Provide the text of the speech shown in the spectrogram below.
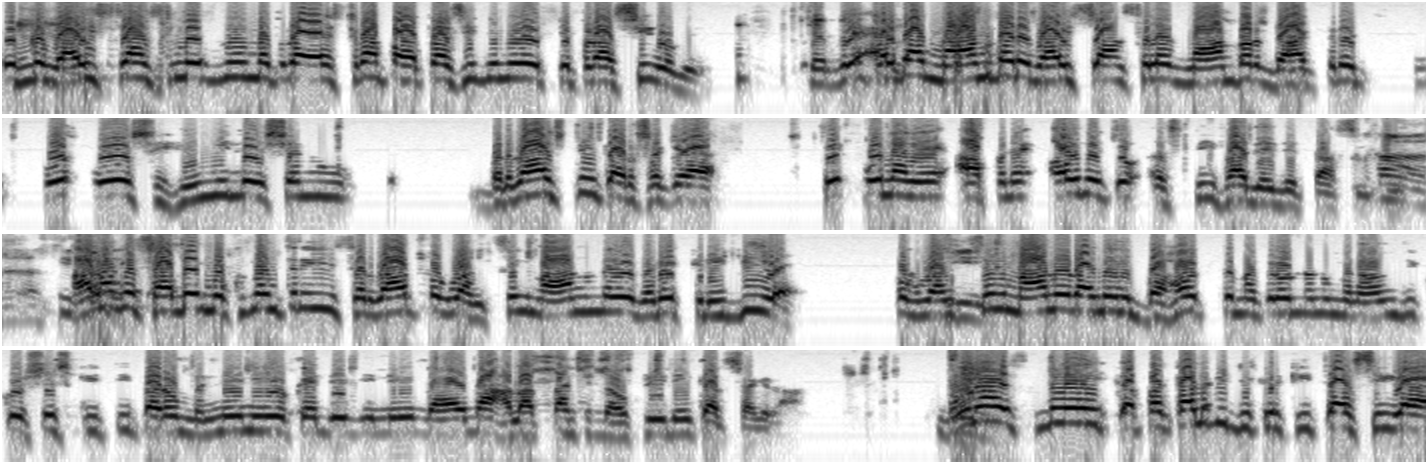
ਇੱਕ। ਵਾਈਸ ਚਾਂਸਲਰ ਨੂੰ ਮਤਲਬ ਇਸ ਤਰ੍ਹਾਂ ਪਾਤਾ ਸੀ ਜਿਵੇਂ ਚਪੜਾਸੀ ਹੋਵੇ ਤੇ ਇਹਦਾ ਨਾਮਵਰ ਵਾਈਸ ਚਾਂਸਲਰ ਨਾਮਵਰ ਡਾਕਟਰ ਉਸ ਹਿਊਮਿਲੇਸ਼ਨ ਨੂੰ ਬਰਦਾਸ਼ਤ ਨਹੀਂ ਕਰ ਸਕਿਆ ਤੇ ਉਹਨਾਂ ਨੇ ਆਪਣੇ ਅਹੁਦੇ ਤੋਂ ਅਸਤੀਫਾ ਦੇ ਦਿੱਤਾ ਸੀ। ਹਾਲਾਂਕਿ ਸਾਡੇ ਮੁੱਖ ਮੰਤਰੀ ਸਰਦਾਰ ਭਗਵੰਤ ਸਿੰਘ ਮਾਨ ਉਹਨਾਂ ਦੇ ਬੜੇ ਕਰੀਬੀ ਹੈ। ਭਗਵੰਤ। ਸਿੰਘ ਮਾਨ ਉਹਨਾਂ ਨੇ ਬਹੁਤ ਮਤਲਬ ਉਹਨਾਂ ਨੂੰ ਮਨਾਉਣ ਦੀ ਕੋਸ਼ਿਸ਼ ਕੀਤੀ ਪਰ ਉਹ ਮੰਨੇ ਨਹੀਂ ਉਹ ਕਹਿੰਦੇ ਜੀ ਨਹੀਂ ਮੈਂ ਇਹਨਾਂ ਹਾਲਾਤਾਂ 'ਚ ਨੌਕਰੀ ਨਹੀਂ ਕਰ ਸਕਦਾ। ਉਹਨਾਂ ਇਸ ਲਈ ਆਪਾਂ ਕੱਲ ਵੀ ਜ਼ਿਕਰ ਕੀਤਾ ਸੀਗਾ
